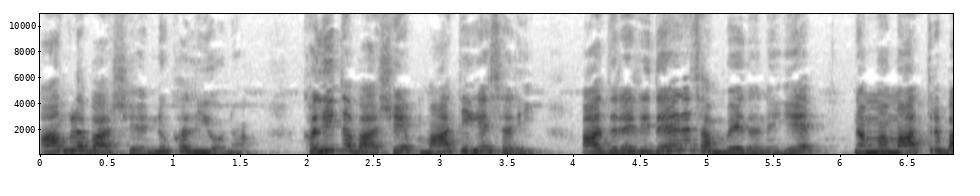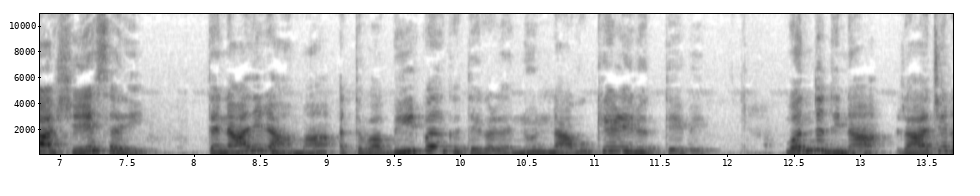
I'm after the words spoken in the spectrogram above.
ಆಂಗ್ಲ ಭಾಷೆಯನ್ನು ಕಲಿಯೋಣ. ಕಲಿತ ಭಾಷೆ ಮಾತಿಗೆ ಸರಿ, ಆದರೆ ಹೃದಯದ ಸಂವೇದನೆಗೆ ನಮ್ಮ ಮಾತೃಭಾಷೆಯೇ ಸರಿ. ತೆನಾಲಿರಾಮ ಅಥವಾ ಬೀರ್ಬಲ್ ಕಥೆಗಳನ್ನು ನಾವು ಕೇಳಿರುತ್ತೇವೆ. ಒಂದು ದಿನ ರಾಜನ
